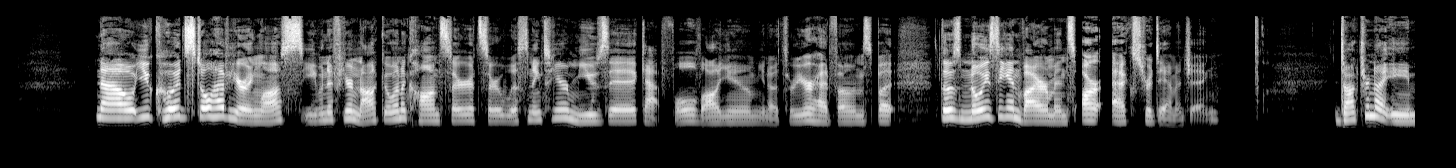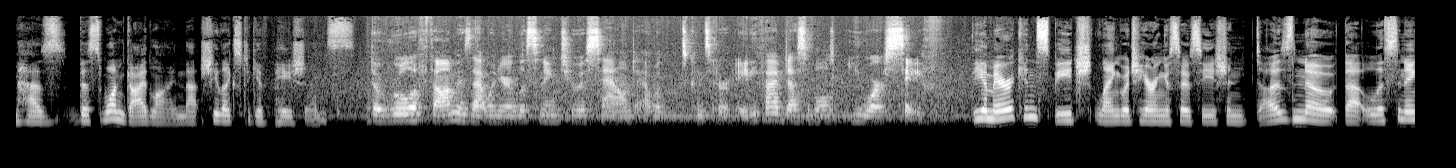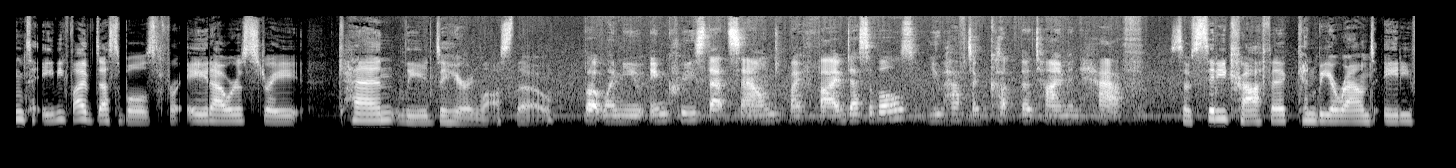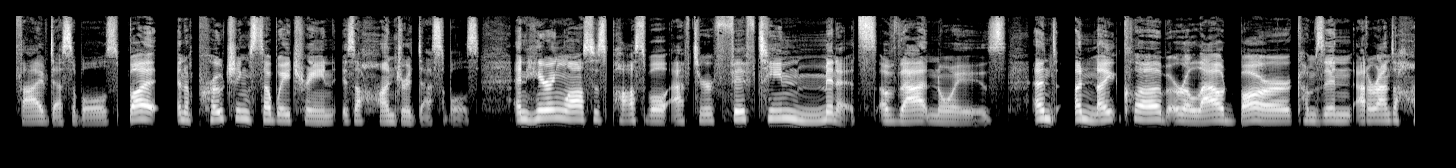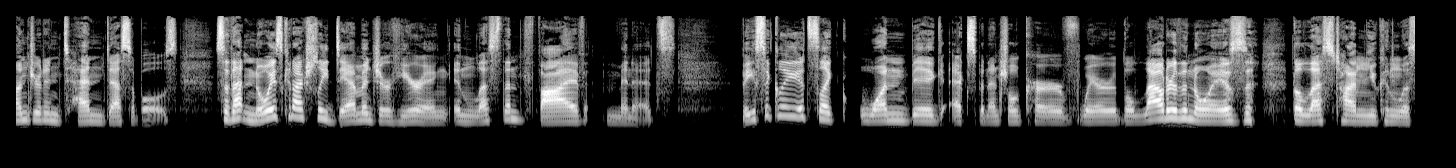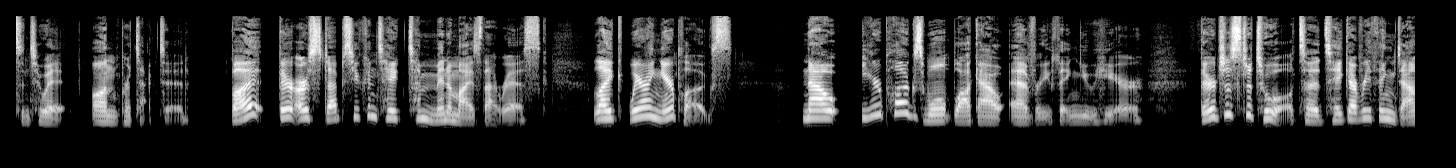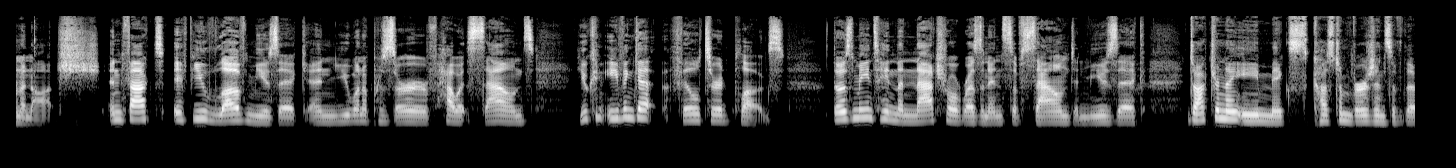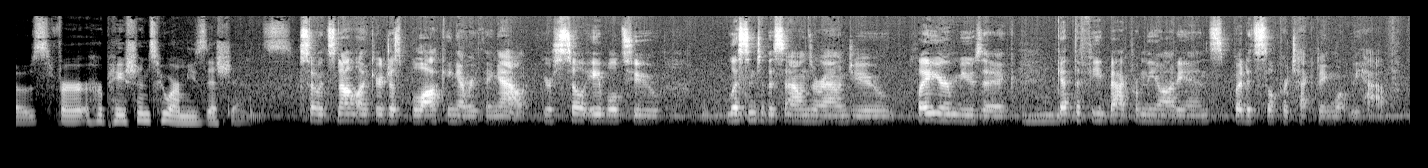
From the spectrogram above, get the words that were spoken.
Now, you could still have hearing loss even if you're not going to concerts or listening to your music at full volume, you know, through your headphones, but those noisy environments are extra damaging. Dr. Naeem has this one guideline that she likes to give patients. The rule of thumb is that when you're listening to a sound at what's considered 85 decibels, you are safe. The American Speech Language Hearing Association does note that listening to 85 decibels for eight hours straight can lead to hearing loss, though. But when you increase that sound by 5 decibels, you have to cut the time in half so, city traffic can be around 85 decibels, but an approaching subway train is 100 decibels, and hearing loss is possible after 15 minutes of that noise. And a nightclub or a loud bar comes in at around 110 decibels. So, that noise can actually damage your hearing in less than five minutes. Basically, it's like one big exponential curve where the louder the noise, the less time you can listen to it unprotected. But there are steps you can take to minimize that risk, like wearing earplugs. Now, earplugs won't block out everything you hear. They're just a tool to take everything down a notch. In fact, if you love music and you want to preserve how it sounds, you can even get filtered plugs. Those maintain the natural resonance of sound and music. Dr. Naeem makes custom versions of those for her patients who are musicians. So it's not like you're just blocking everything out. You're still able to listen to the sounds around you, play your music, mm-hmm. get the feedback from the audience, but it's still protecting what we have.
